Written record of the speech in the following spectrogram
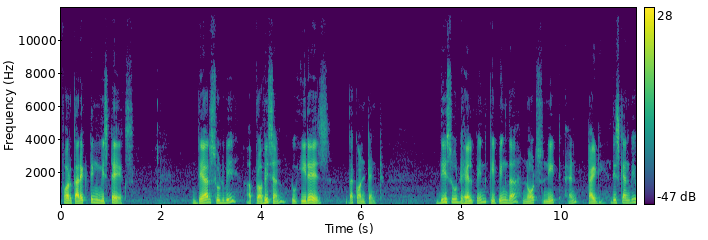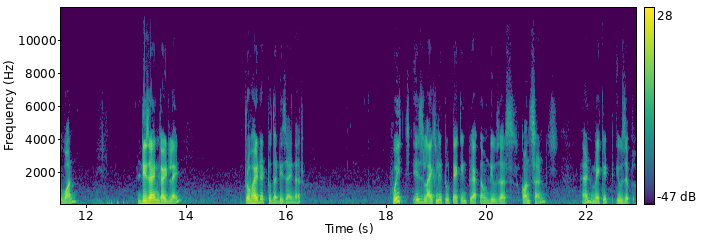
for correcting mistakes there should be a provision to erase the content. This would help in keeping the notes neat and tidy. This can be one design guideline provided to the designer which is likely to take into account users concerns and make it usable.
